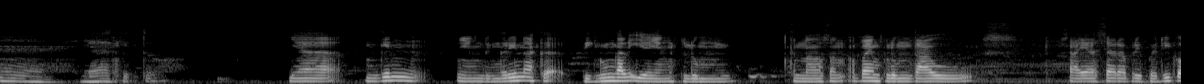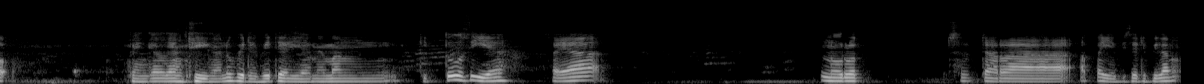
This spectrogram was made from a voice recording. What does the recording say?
eh ya gitu. Ya mungkin yang dengerin agak bingung kali ya yang belum kenal sama apa yang belum tahu saya secara pribadi kok bengkel yang di nganu beda-beda. Ya memang gitu sih ya. Saya nurut secara apa ya bisa dibilang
